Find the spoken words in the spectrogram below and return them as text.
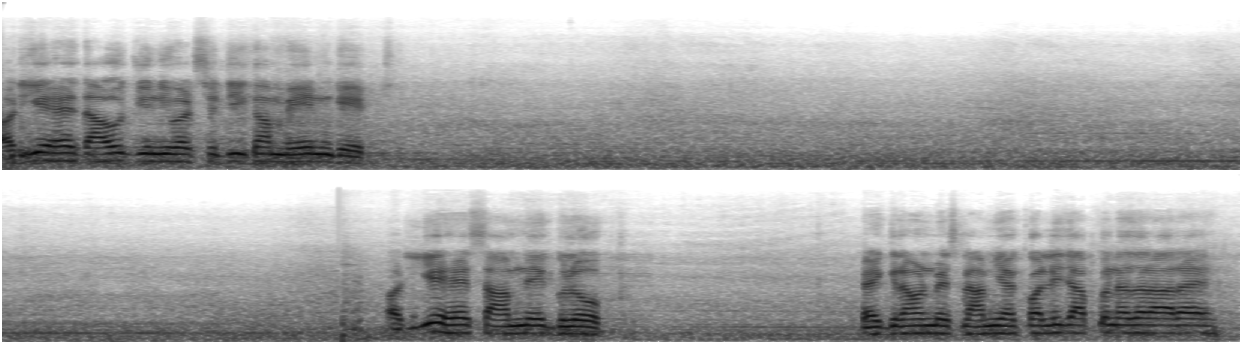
और ये है दाऊद यूनिवर्सिटी का मेन गेट। और ये है सामने ग्लोब। बैकग्राउंड में इस्लामिया कॉलेज आपको नज़र आ रहा है।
